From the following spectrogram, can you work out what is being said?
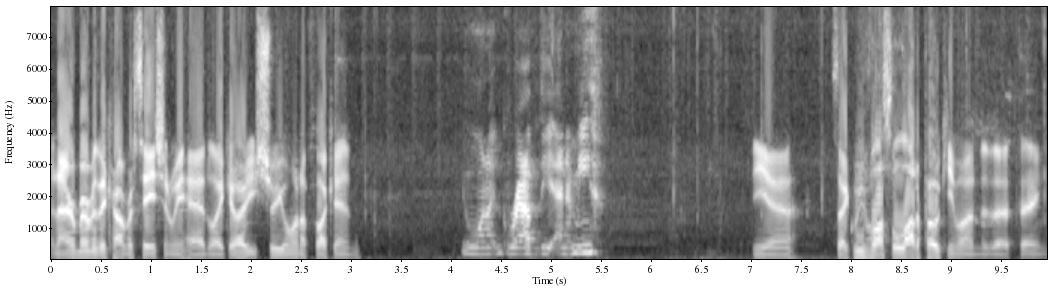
And I remember the conversation we had, like, oh, you sure you want to fucking... You want to grab the enemy? Yeah. It's like, we've lost a lot of Pokemon to that thing.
